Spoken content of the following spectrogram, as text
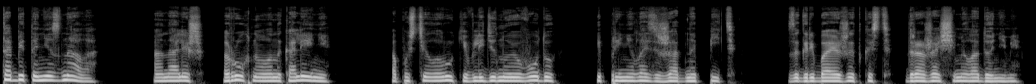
Табита не знала. Она лишь рухнула на колени, опустила руки в ледяную воду и принялась жадно пить, загребая жидкость дрожащими ладонями.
